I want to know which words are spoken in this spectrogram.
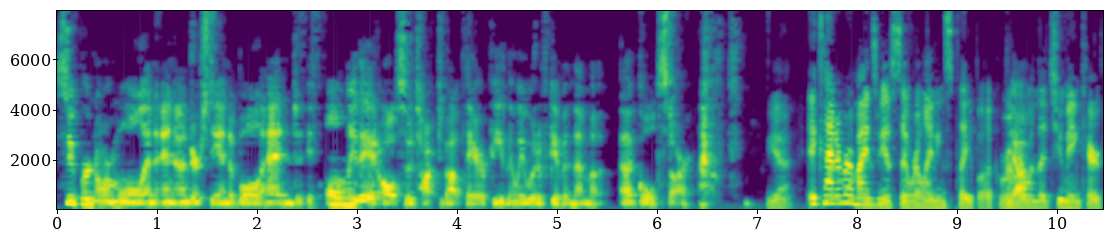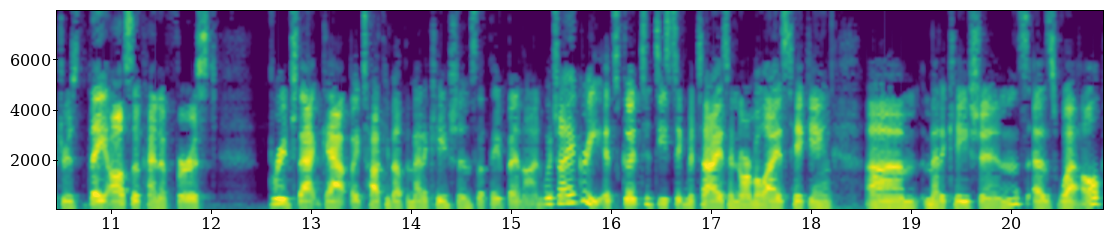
super normal and, and understandable. And if only they had also talked about therapy, then we would have given them a, a gold star. yeah it kind of reminds me of silver linings playbook remember Yeah. when the two main characters they also kind of first bridge that gap by talking about the medications that they've been on which i agree it's good to destigmatize and normalize taking um, medications as well.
